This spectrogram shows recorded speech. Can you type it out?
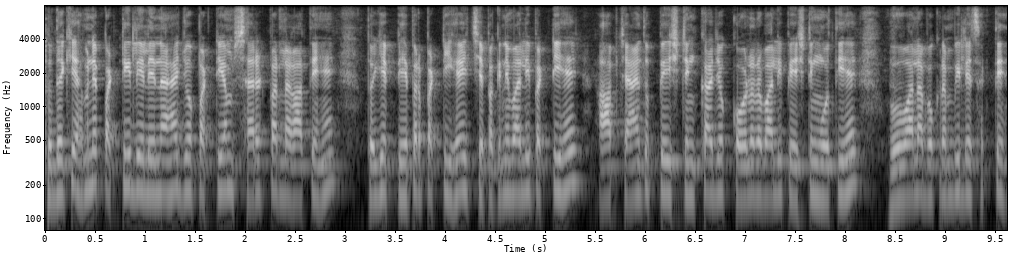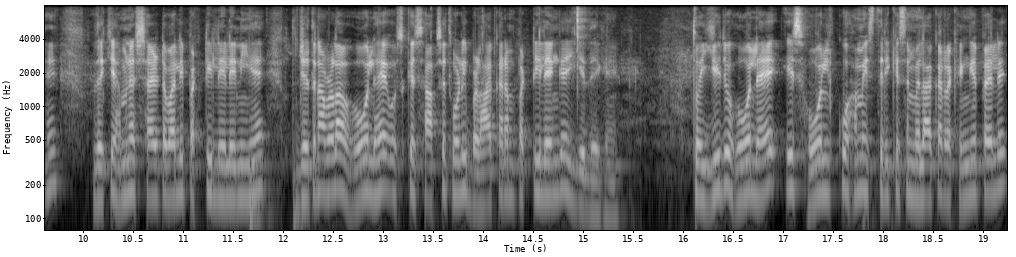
तो देखिए, हमने पट्टी ले लेना है, जो पट्टी हम शर्ट पर लगाते हैं। तो ये पेपर पट्टी है चिपकने वाली पट्टी है। आप चाहें तो पेस्टिंग का जो कॉलर वाली पेस्टिंग होती है, वो वाला बुकरम भी ले सकते हैं। तो देखिए, हमने शर्ट वाली पट्टी ले लेनी है। तो जितना बड़ा होल है, उसके हिसाब से थोड़ी बढ़ाकर हम पट्टी लेंगे। ये देखें। तो ये जो होल है, इस होल को हम इस तरीके से मिलाकर रखेंगे पहले।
